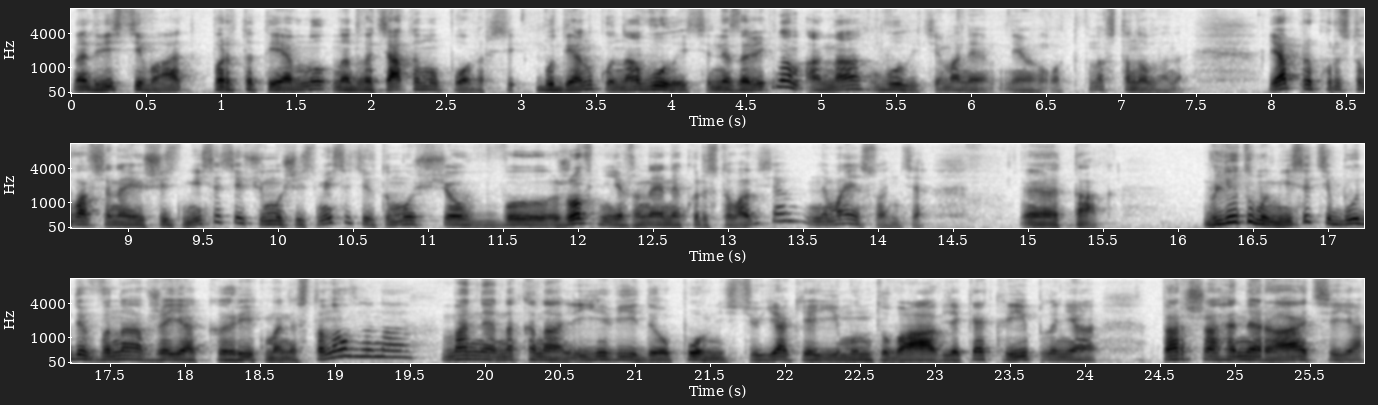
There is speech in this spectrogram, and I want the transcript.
на 200 Вт портативну на 20-му поверсі будинку на вулиці. Не за вікном, а на вулиці. У мене е, от, вона встановлена. Я прокористувався нею 6 місяців. Чому 6 місяців? Тому що в жовтні я вже нею не користувався, немає сонця. Е, так. В лютому місяці буде вона вже як рік в мене встановлена. У мене на каналі є відео повністю, як я її монтував, яке кріплення, перша генерація.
